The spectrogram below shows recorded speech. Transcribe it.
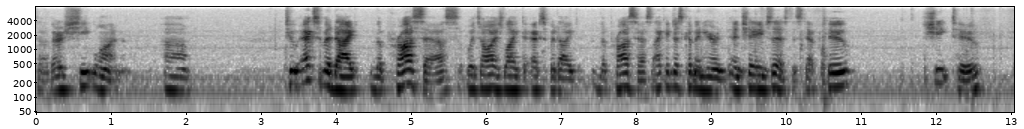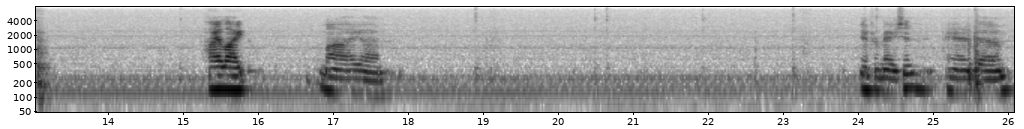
So there's sheet one. Um, to expedite the process, which I always like to expedite the process, I can just come in here and, and change this to step two, sheet two, highlight my um, information and um,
